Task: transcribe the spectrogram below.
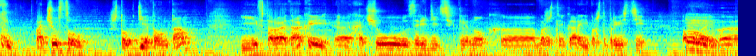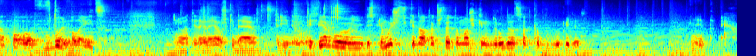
почувствовал, что где-то он там, и второй атакой э, хочу зарядить клинок э, божественной кары и просто провести по полови- э, по- вдоль половицы. Вот, и тогда я уже кидаю 3 d Ты первую без преимущества кидал, так что это кинуть друг двадцатка выпадет. Нет. Эх.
